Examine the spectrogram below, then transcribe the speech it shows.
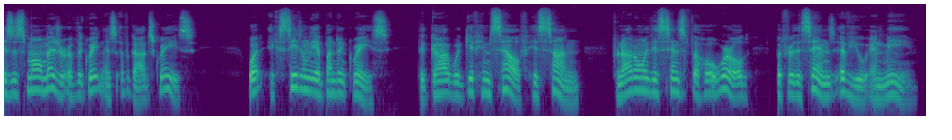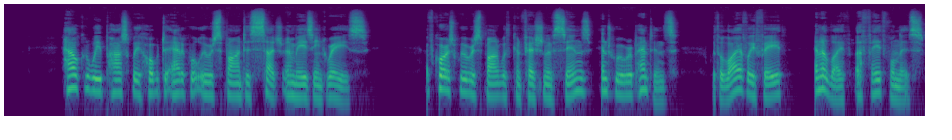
is a small measure of the greatness of God's grace. What exceedingly abundant grace that God would give Himself, His Son, for not only the sins of the whole world, but for the sins of you and me. How could we possibly hope to adequately respond to such amazing grace? Of course, we respond with confession of sins and true repentance, with a lively faith and a life of faithfulness.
